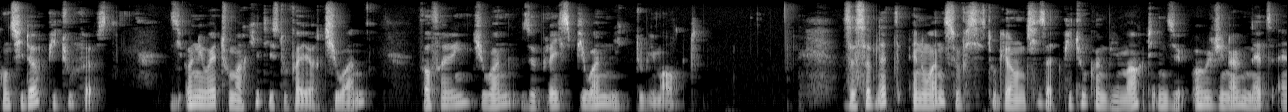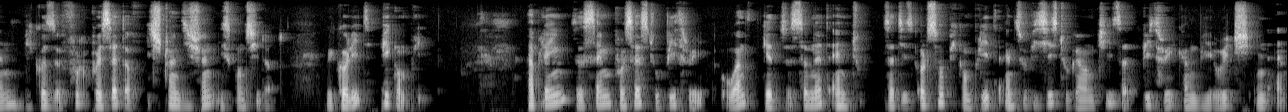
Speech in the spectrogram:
Consider P2 first. The only way to mark it is to fire T1, for firing T1, the place P1 needs to be marked. The subnet N1 suffices to guarantee that P2 can be marked in the original net N because the full preset of each transition is considered. We call it P-complete. Applying the same process to P3, one gets the subnet N2, that is also P-complete and suffices to guarantee that P3 can be reached in N.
